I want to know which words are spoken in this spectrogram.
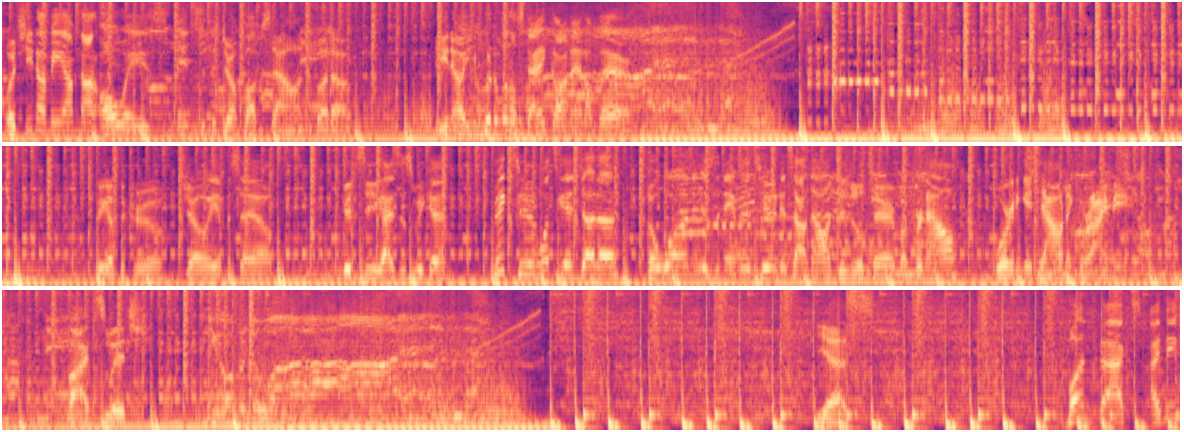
But you know me, I'm not always into the jump up sound, but um, you know, you put a little stank on it, I'm there. Big up the crew, Joey and Maseo. Good to see you guys this weekend. Big tune, once again, Dutta. The One is the name of the tune. It's out now on Digital Terror, but for now, we're gonna get down and grimy. Vibe switch. You're the one. Yes. Fun fact, I think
